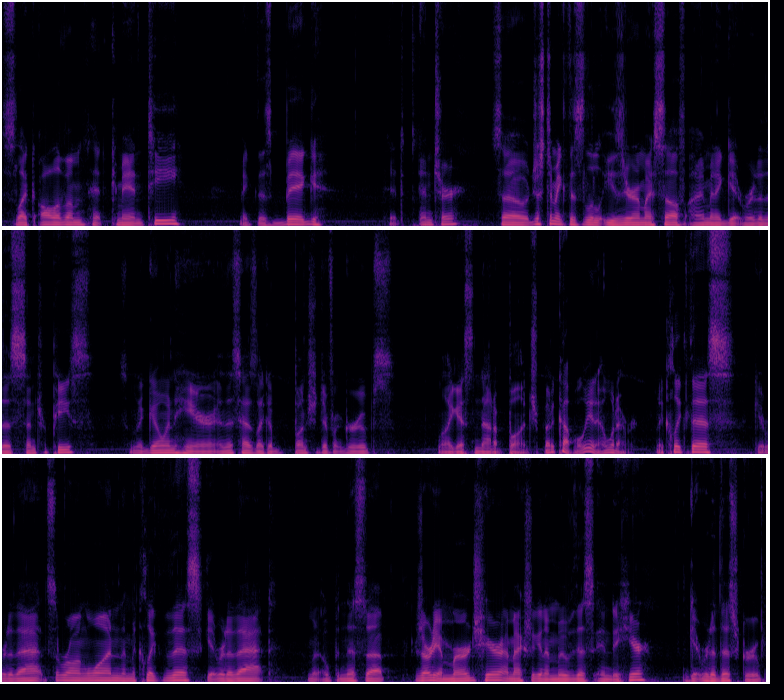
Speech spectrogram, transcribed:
select all of them, hit command T, make this big, hit enter. So just to make this a little easier on myself, I'm going to get rid of this centerpiece. So I'm going to go in here, and this has like a bunch of different groups. Well, I guess not a bunch, but a couple, you know, whatever. I'm going to click this, get rid of that. It's the wrong one. I'm going to click this, get rid of that. I'm going to open this up. There's already a merge here. I'm actually going to move this into here, get rid of this group.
